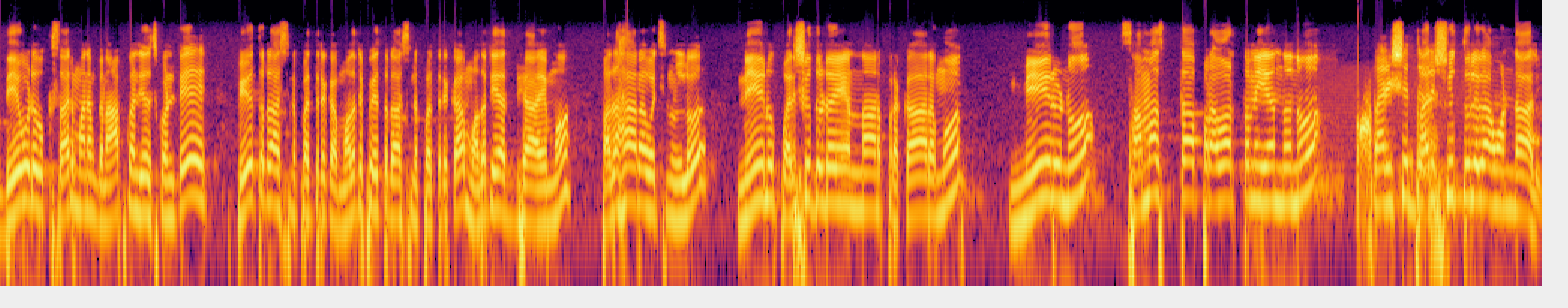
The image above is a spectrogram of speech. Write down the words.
దేవుడు ఒకసారి మనం జ్ఞాపకం చేసుకుంటే పేతురు రాసిన పత్రిక మొదటి పేతురు రాసిన పత్రిక మొదటి అధ్యాయము పదహార వచనంలో నేను పరిశుద్ధుడై ఉన్నాను ప్రకారము మీరును సమస్త ప్రవర్తన ఎందును పరిశుద్ధ పరిశుద్ధులుగా ఉండాలి.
